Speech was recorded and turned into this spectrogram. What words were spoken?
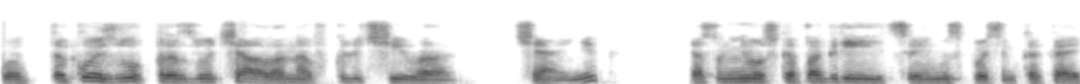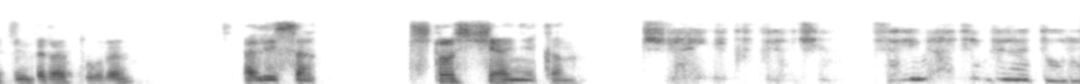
Вот такой звук прозвучал, она включила чайник. Сейчас он немножко погреется, и мы спросим, какая температура. Алиса, что с чайником? Чайник включен. Средняя температура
